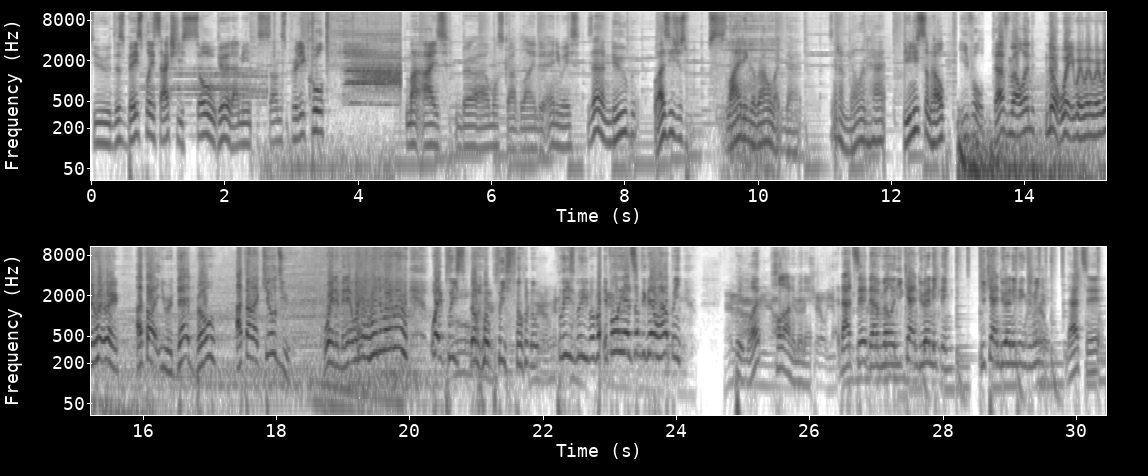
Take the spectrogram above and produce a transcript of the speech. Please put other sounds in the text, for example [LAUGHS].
Dude, this base plate's actually so good. I mean, the sun's pretty cool. My eyes, bro, I almost got blinded. Anyways, is that a noob? Why is he just sliding around like that? Is that a melon hat? Do you need some help? Evil Dev Melon? No, wait, wait, wait, wait, wait, wait, wait. I thought you were dead, bro. I thought I killed you. Wait a minute. Wait, wait, wait, wait, wait. Wait, please. No, no, please, no, no. Please, please. If only I had something that'll help me. Wait, what? Hold on a minute. That's it, Dev Melon. You can't do anything. You can't do anything to me. That's it.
